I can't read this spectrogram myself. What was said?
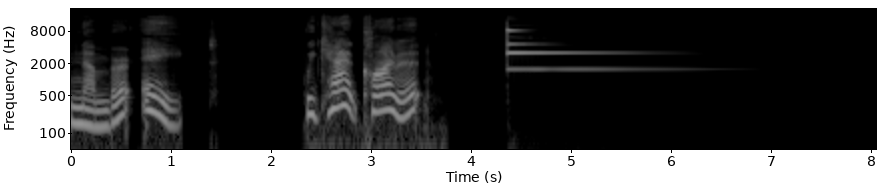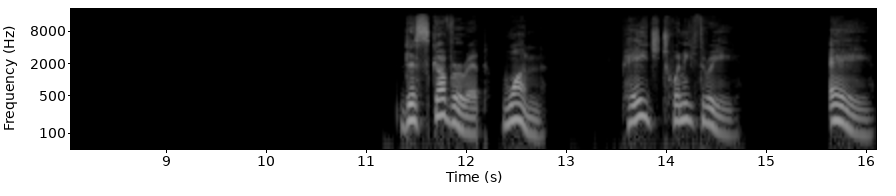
Number 8. We can't climb it. Discover it 1. Page 23. A.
